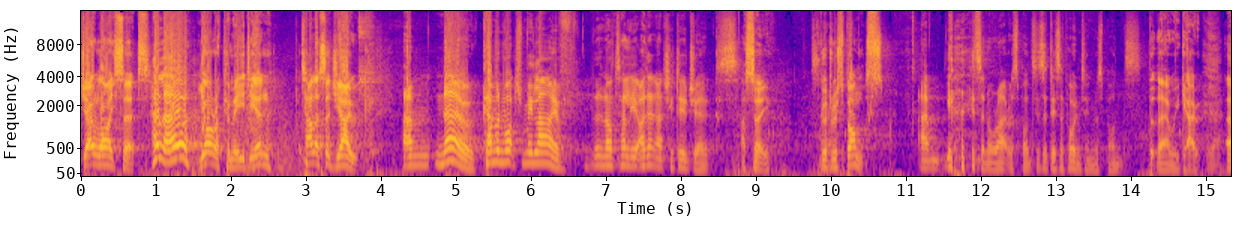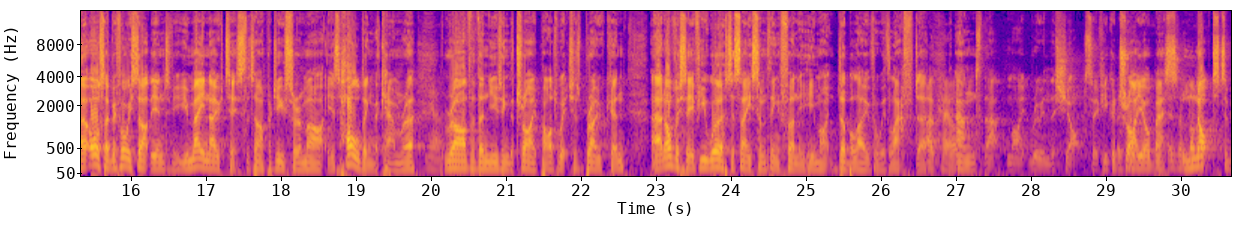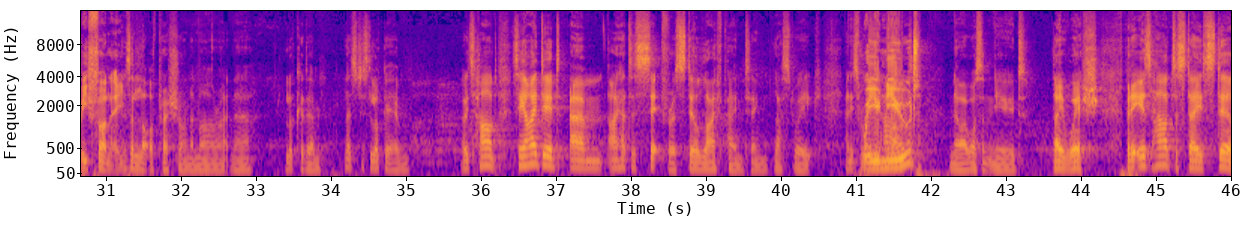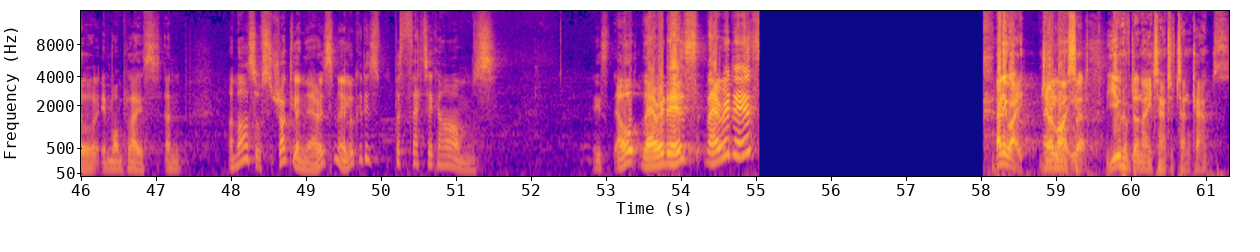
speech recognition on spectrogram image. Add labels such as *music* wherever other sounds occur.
Joe Lycett, Hello. you're a comedian. Tell us a joke. Um, no, come and watch me live. Then I'll tell you. I don't actually do jokes. I see. Good response. Um, yeah, *laughs* it's an all right response. It's a disappointing response. But there we go. Uh, also, before we start the interview, you may notice that our producer Amar is holding the camera Yeah. rather than using the tripod, which is broken. And obviously, if you were to say something funny, he might double over with laughter, Okay, I'll- and that might ruin the shot. So if you could try a- your best a lot of- not to be funny. There's a lot of pressure on Amar right now. Look at him. Let's just look at him. Oh, it's hard. See, I did. Um, I had to sit for a still life painting last week, and it's really Were you hard. nude? No, I wasn't nude. They wish, but it is hard to stay still in one place. And Amar's sort of struggling there, isn't he? Look at his pathetic arms. He's oh, there it is. There it is. Anyway, Joe Anyway, Lycett, yes. you have done 8 out of 10 cats.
